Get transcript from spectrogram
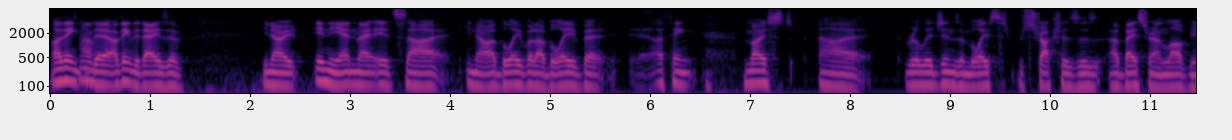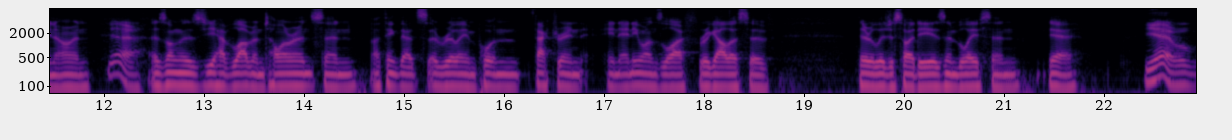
I think Um, the I think the days of, you know, in the end, mate, it's uh, you know, I believe what I believe, but I think most uh, religions and belief st- structures is, are based around love, you know, and Yeah. as long as you have love and tolerance, and I think that's a really important factor in in anyone's life, regardless of their religious ideas and beliefs, and yeah, Yeah, well,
